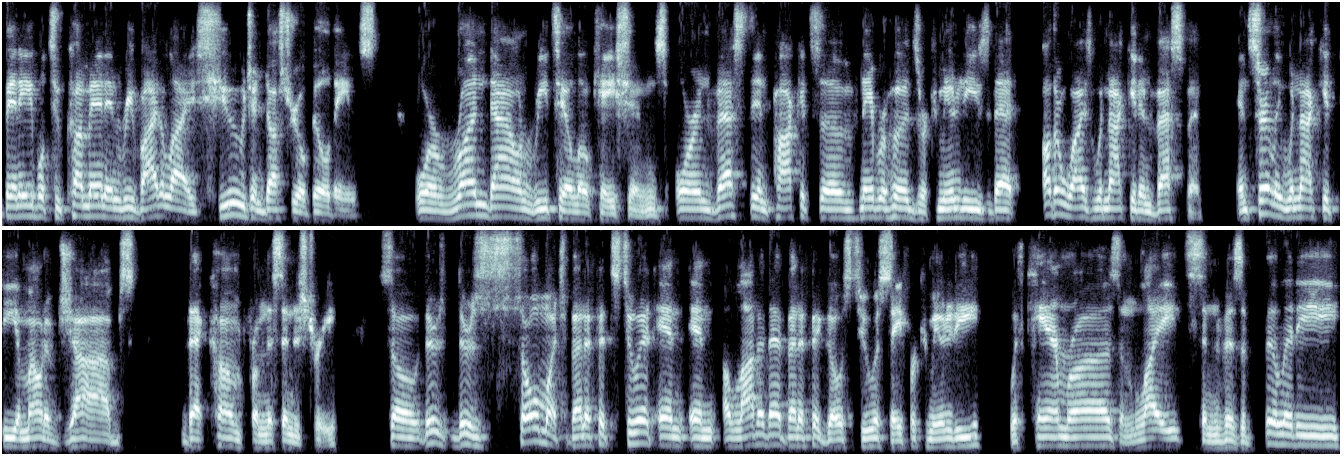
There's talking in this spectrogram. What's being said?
been able to come in and revitalize huge industrial buildings, or run down retail locations or invest in pockets of neighborhoods or communities that otherwise would not get investment and certainly would not get the amount of jobs that come from this industry. So there's there's so much benefits to it, and and a lot of that benefit goes to a safer community with cameras and lights and visibility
